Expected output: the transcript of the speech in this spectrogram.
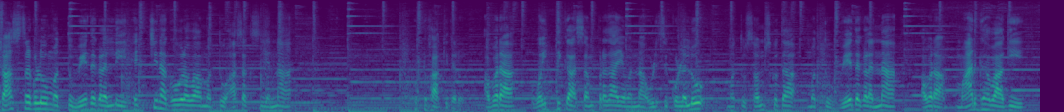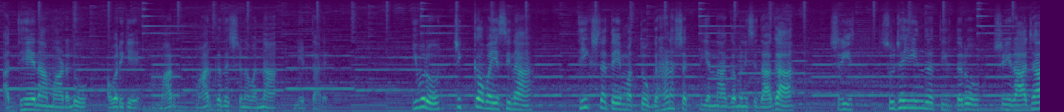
ಶಾಸ್ತ್ರಗಳು ಮತ್ತು ವೇದಗಳಲ್ಲಿ ಹೆಚ್ಚಿನ ಗೌರವ ಮತ್ತು ಆಸಕ್ತಿಯನ್ನು ಹುಟ್ಟುಹಾಕಿದರು. ಅವರ ವೈದಿಕ ಸಂಪ್ರದಾಯವನ್ನು ಉಳಿಸಿಕೊಳ್ಳಲು ಮತ್ತು ಸಂಸ್ಕೃತ ಮತ್ತು ವೇದಗಳನ್ನು ಅವರ ಮಾರ್ಗವಾಗಿ ಅಧ್ಯಯನ ಮಾಡಲು ಅವರಿಗೆ ಮಾರ್ಗ ಮಾರ್ಗದರ್ಶನವನ್ನು ನೀಡ್ತಾರೆ. ಇವರು ಚಿಕ್ಕ ವಯಸ್ಸಿನ ತೀಕ್ಷ್ಣತೆ ಮತ್ತು ಗ್ರಹಣ ಶಕ್ತಿಯನ್ನು ಗಮನಿಸಿದಾಗ ಶ್ರೀ ಸುಜಯೀಂದ್ರ ತೀರ್ಥರು, ಶ್ರೀ ರಾಜಾ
